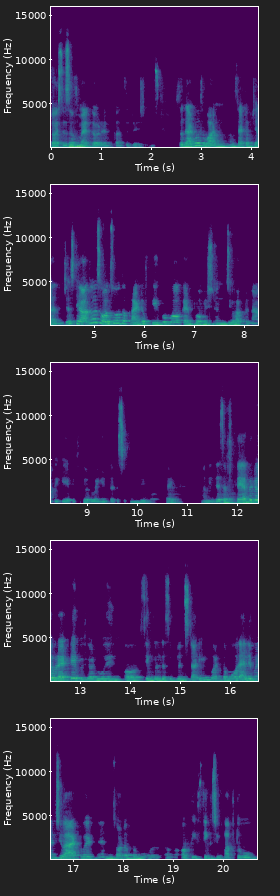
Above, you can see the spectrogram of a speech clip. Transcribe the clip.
choices of method and considerations. So that was one uh, set of challenges. The other is also the kind of paperwork and permissions you have to navigate if you're doing interdisciplinary work, right? I mean, there's a fair bit of red tape if you're doing a single discipline study, but the more elements you add to it, then sort of the more uh, of these things you have to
